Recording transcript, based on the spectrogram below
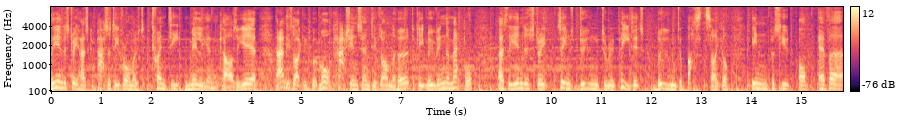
The industry has capacity for almost 20 million cars a year and is likely to put more cash incentives on the herd to keep moving the metal as the industry seems doomed to repeat its boom to bust cycle in pursuit of ever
